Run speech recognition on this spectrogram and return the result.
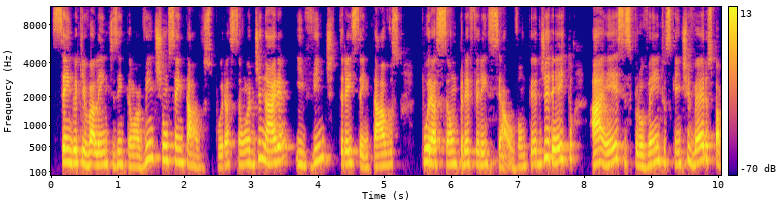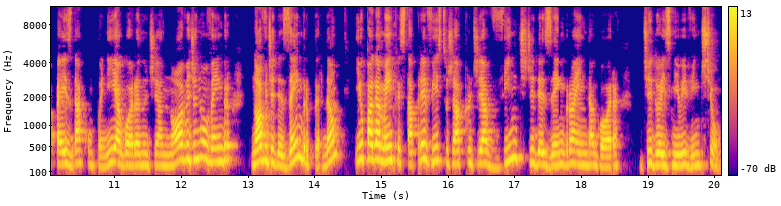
sendo equivalentes então a 21 centavos por ação ordinária e 23 centavos por ação preferencial. Vão ter direito a esses proventos quem tiver os papéis da companhia agora no dia 9 de novembro, 9 de dezembro, perdão, e o pagamento está previsto já para o dia 20 de dezembro ainda agora de 2021.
